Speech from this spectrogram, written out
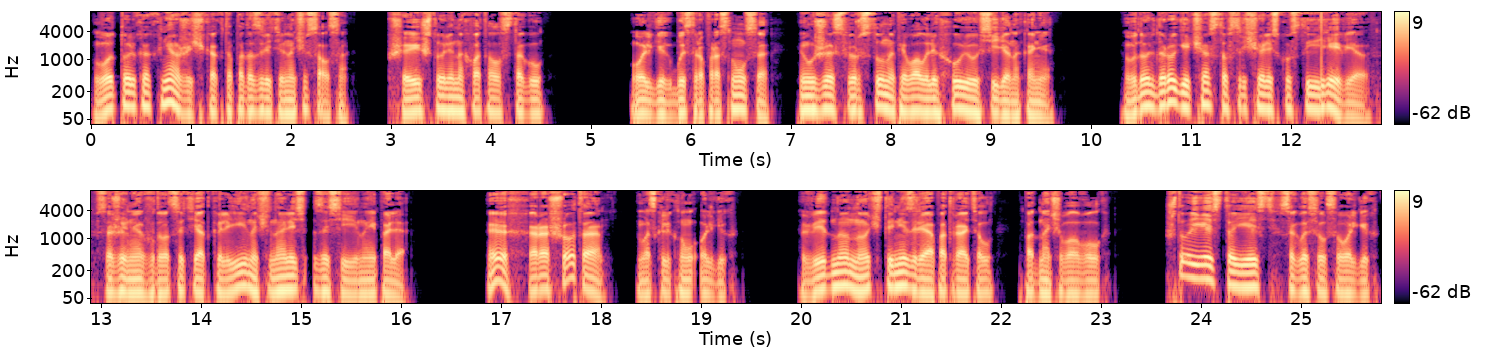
Вот только княжич как-то подозрительно чесался. В шее, что ли, нахватал стогу. Ольгик быстро проснулся и уже с версту напевал лихую, сидя на коне. Вдоль дороги часто встречались кусты и деревья, в сажениях в двадцати от колеи начинались засеянные поля. «Эх, хорошо-то!» — воскликнул Ольгик. «Видно, ночь ты не зря потратил», — подначивал волк. «Что есть, то есть», — согласился Ольгик.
